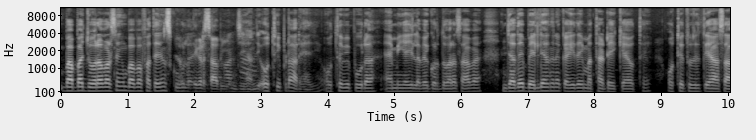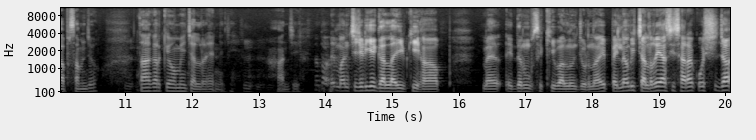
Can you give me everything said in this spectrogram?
ਬਾਬਾ ਜੋਰਾਵਰ ਸਿੰਘ ਬਾਬਾ ਫਤਿਹ ਸਿੰਘ ਸਕੂਲ। ਫਤਿਹਗੜ੍ਹ ਸਾਹਿਬ ਹੈ। ਹਾਂਜੀ ਹਾਂਜੀ ਉੱਥੇ ਹੀ ਪੜ੍ਹਾ ਰਿਹਾ ਜੀ। ਉੱਥੇ ਵੀ ਪੂਰਾ ਐਮਈਆਈ ਲਵੇ ਗੁਰਦੁਆਰਾ ਸਾਹਿਬ ਹੈ। ਜਦ ਬੇਲੇ ਹੁੰਦੇ ਨੇ ਕਹੀਦਾ ਹੀ ਮੱਥਾ ਟੇਕ ਕੇ ਆਓ ਉੱਥੇ। ਉੱਥੇ ਤੁਸੀਂ ਇਤਿਹਾਸ ਆਪ ਸਮਝੋ। ਤਾਂ ਕਰਕੇ ਉਵੇਂ ਹੀ ਚੱਲ ਰਹੇ ਨੇ ਜੀ। ਹਾਂਜੀ। ਤੁਹਾਡੇ ਮਨ 'ਚ ਜਿਹੜੀ ਇਹ ਗੱਲ ਆਈ ਕਿ ਹਾਂ ਮੈਂ ਇਧਰ ਨੂੰ ਸਿੱਖੀ ਵੱਲ ਨੂੰ ਜੁੜਨਾ ਇਹ ਪਹਿਲਾਂ ਵੀ ਚੱਲ ਰਿਹਾ ਸੀ ਸਾਰਾ ਕੁਝ ਜਾਂ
